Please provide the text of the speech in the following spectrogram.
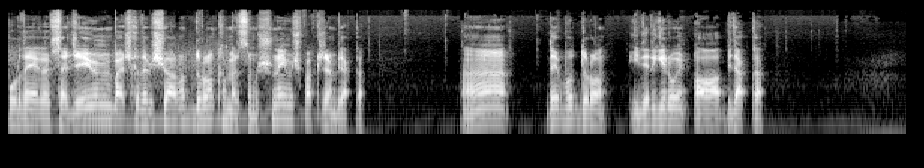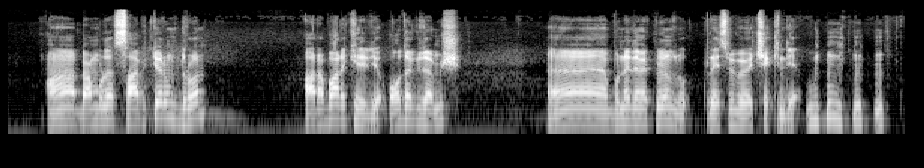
Buraya göstereceğim başka da bir şey var mı? Drone kamerası mı? Şu neymiş bakacağım bir dakika. Ha, de bu drone. İleri geri oyun. Aa bir dakika. Ha ben burada sabitliyorum drone. Araba hareket ediyor. O da güzelmiş. Ee, bu ne demek biliyor musunuz? Resmi böyle çekin diye.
